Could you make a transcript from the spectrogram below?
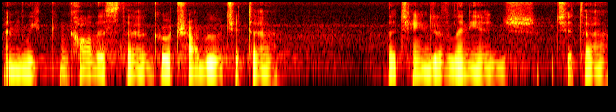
And we can call this the Gotrabhu Chitta, the change of lineage Chitta,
